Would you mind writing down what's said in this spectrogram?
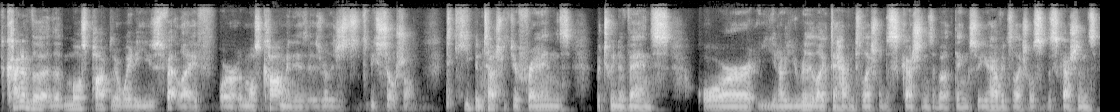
kind of the, the most popular way to use FetLife or the most common is, is really just to be social, to keep in touch with your friends between events or you know you really like to have intellectual discussions about things so you have intellectual discussions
